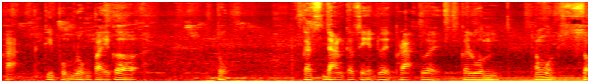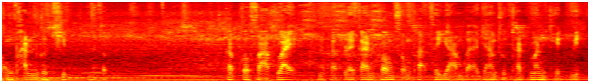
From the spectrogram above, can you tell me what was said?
พระที่ผมลงไปก็ตกกระด้านเกษตรด้วยพระด้วย ก็รวมทั้งหมด 2,000กว่าคลิปนะครับ ครับก็ฝากไว้นะครับ รายการกล้องสองพระสยามกับอาจารย์สุทัศน์มั่นเขตวิทย์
